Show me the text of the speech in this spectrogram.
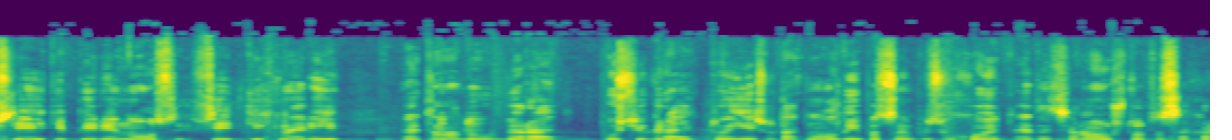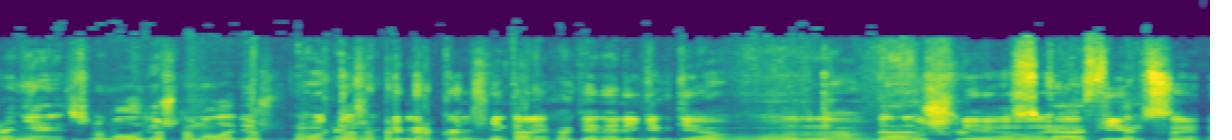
все эти переносы, все эти технари, это mm-hmm. надо убирать. Пусть играет кто есть. Вот так молодые пацаны пусть выходят, это все равно что-то сохраняется. Ну, молодежь на молодежь. Ну, вот даже пример континентальной хоккейной лиги, где э, да, да, вышли э, СКА, уфимцы,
